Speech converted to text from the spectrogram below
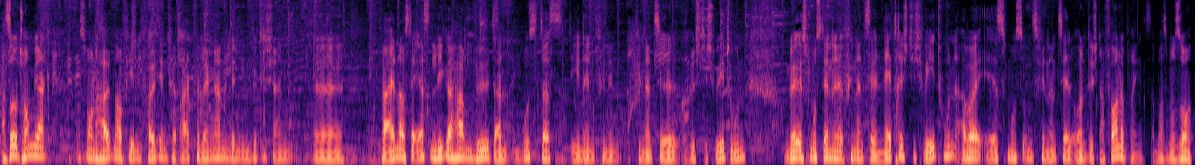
Achso, Tomiak muss man halten, auf jeden Fall den Vertrag verlängern. Wenn ihn wirklich ein äh, Verein aus der ersten Liga haben will, dann muss das denen fin finanziell richtig wehtun. Und es muss denen finanziell nicht richtig wehtun, aber es muss uns finanziell ordentlich nach vorne bringen. Sagen wir es mal so.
